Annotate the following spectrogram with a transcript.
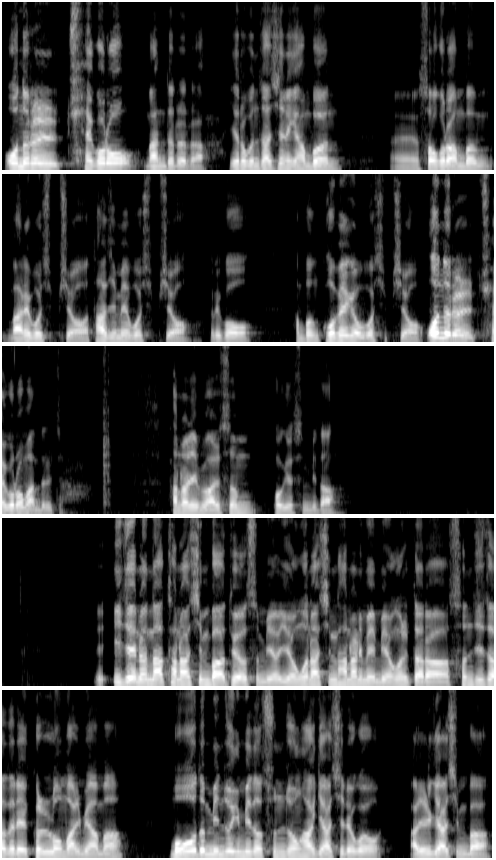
오늘을 최고로 만들어라. 여러분 자신에게 한번 속으로 한번 말해 보십시오. 다짐해 보십시오. 그리고 한번 고백해 보십시오. 오늘을 최고로 만들자. 하나님의 말씀 보겠습니다. 이제는 나타나신 바 되었으며 영원하신 하나님의 명을 따라 선지자들의 글로 말미암아 모든 민족이 믿어 순종하게 하시려고 알게 하신 바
